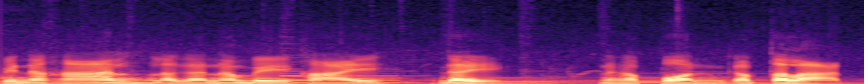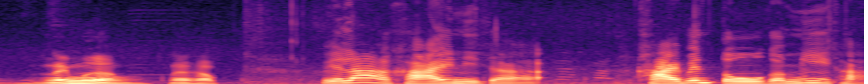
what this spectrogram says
เป็นอาหารแล้วก็นำไปขายได้นะครับป้อนกับตลาดในเมืองนะครับ เวลาขายนี่ก็ขายเป็นโตก็มีค่ะ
